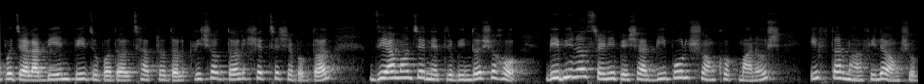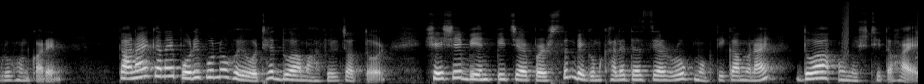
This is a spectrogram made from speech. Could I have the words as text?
উপজেলা বিএনপি যুবদল, ছাত্রদল, কৃষক দল, স্বেচ্ছাসেবক দল, জিয়া মঞ্চের নেতৃবৃন্দ সহ বিভিন্ন শ্রেণি পেশার বিপুল সংখ্যক মানুষ ইফতার মাহফিলে অংশগ্রহণ করেন। কানায় কানায় পরিপূর্ণ হয়ে ওঠে দোয়া মাহফিল চত্বর। শেষে বিএনপি চেয়ারপারসন বেগম খালেদা জিয়ার রোগ মুক্তি কামনায় দোয়া অনুষ্ঠিত হয়।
